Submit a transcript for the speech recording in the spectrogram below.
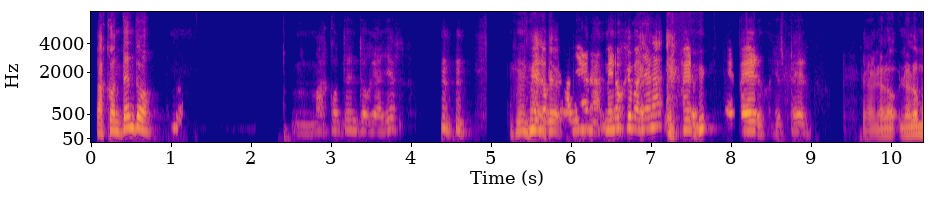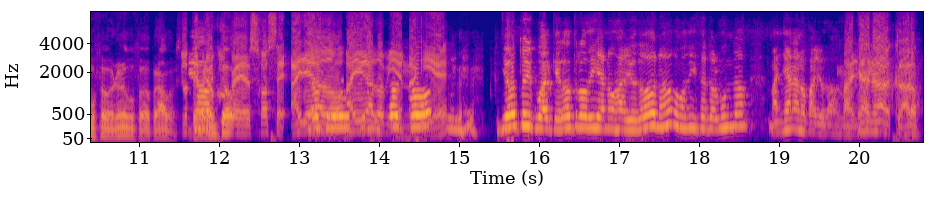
¿Estás contento? Más contento que ayer. Menos que mañana. Menos que mañana. Espero. Espero. Espero. Pero no lo, no lo mufemos, no lo mufemos, pero vamos. No te momento- preocupes, José. Ha llegado, ha llegado bien aquí, ¿eh? Yo estoy igual que el otro día nos ayudó, ¿no? Como dice todo el mundo, mañana nos va a ayudar. Mañana, claro,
